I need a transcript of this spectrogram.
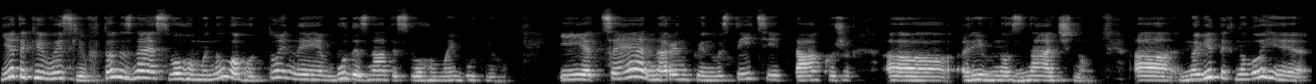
Є такий вислів: хто не знає свого минулого, той не буде знати свого майбутнього. І це на ринку інвестицій також е, рівнозначно. Е, нові технології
